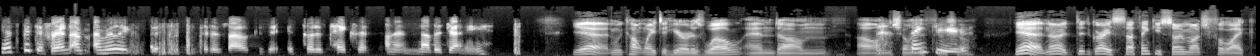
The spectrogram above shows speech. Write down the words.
yeah, it's a bit different. I'm I'm really excited with it as well because it, it sort of takes it on another journey. Yeah, and we can't wait to hear it as well, and um, uh, on the show. thank in the you. Yeah, no, did Grace. Uh, thank you so much for like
